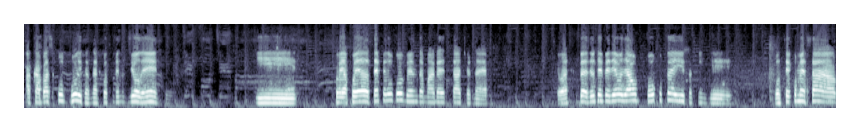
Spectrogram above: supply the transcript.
acabasse com os hooligans, né? Fosse menos violento. E foi apoiado até pelo governo da Margaret Thatcher na época. Eu acho que o Brasil deveria olhar um pouco para isso, assim, de você começar,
